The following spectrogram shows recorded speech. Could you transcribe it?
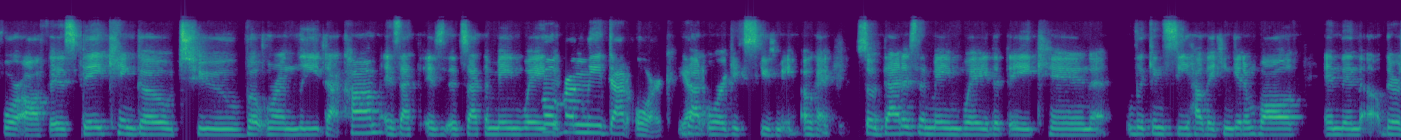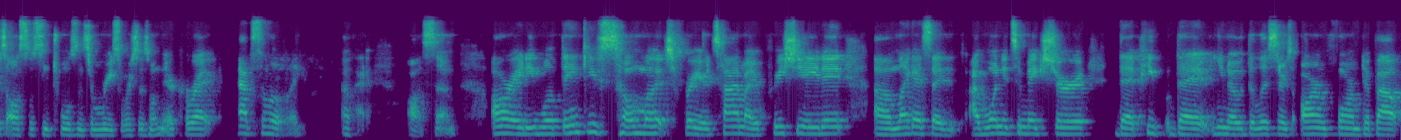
for office, they can go to voterunlead.com. Is that is is that the main way? Voterunlead.org. Yeah. .org, excuse me. Okay. So that is the main way that they can look and see how they can get involved. And then uh, there's also some tools and some resources when they're correct? Absolutely. Okay. Awesome. Alrighty. Well, thank you so much for your time. I appreciate it. Um, like I said, I wanted to make sure that people that you know the listeners are informed about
